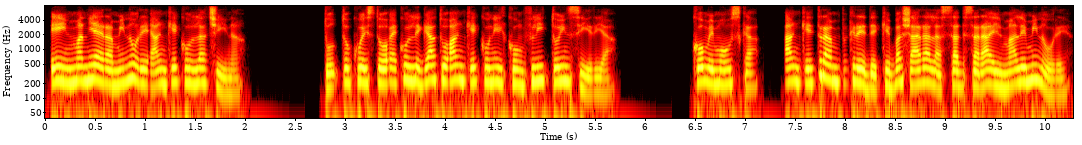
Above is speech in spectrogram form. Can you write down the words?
e in maniera minore anche con la Cina. Tutto questo è collegato anche con il conflitto in Siria. Come Mosca, anche Trump crede che Bashar al-Assad sarà il male minore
